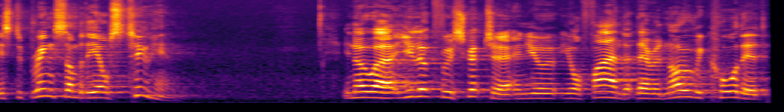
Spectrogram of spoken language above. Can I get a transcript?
is to bring somebody else to him. You know, uh, you look through scripture and you, you'll find that there are no recorded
